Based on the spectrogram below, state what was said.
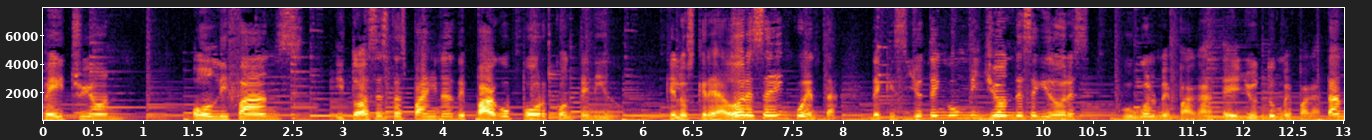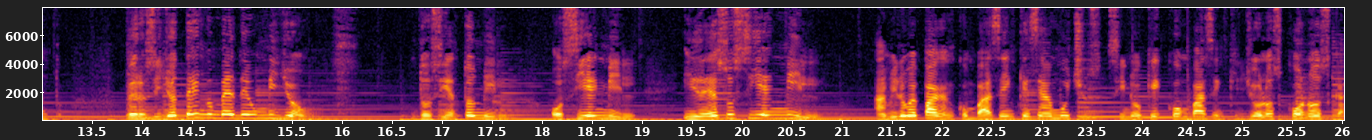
Patreon, OnlyFans, y todas estas páginas de pago por contenido. Que los creadores se den cuenta de que si yo tengo un millón de seguidores, Google me paga, eh, YouTube me paga tanto. Pero si yo tengo en vez de un millón, 200 mil o 100 mil, y de esos 100 mil a mí no me pagan con base en que sean muchos, sino que con base en que yo los conozca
